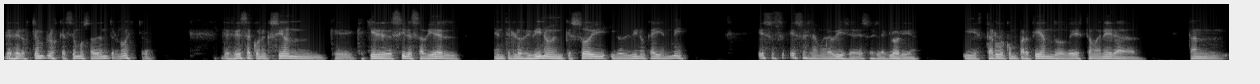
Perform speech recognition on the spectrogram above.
desde los templos que hacemos adentro nuestro, desde esa conexión que, quiere decir Esabiel entre lo divino en que soy y lo divino que hay en mí. Eso es, eso es la maravilla, eso es la gloria. Y estarlo compartiendo de esta manera tan,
